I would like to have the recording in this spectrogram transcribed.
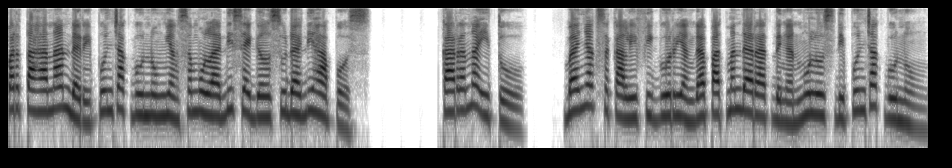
pertahanan dari puncak gunung yang semula disegel sudah dihapus. Karena itu, banyak sekali figur yang dapat mendarat dengan mulus di puncak gunung.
